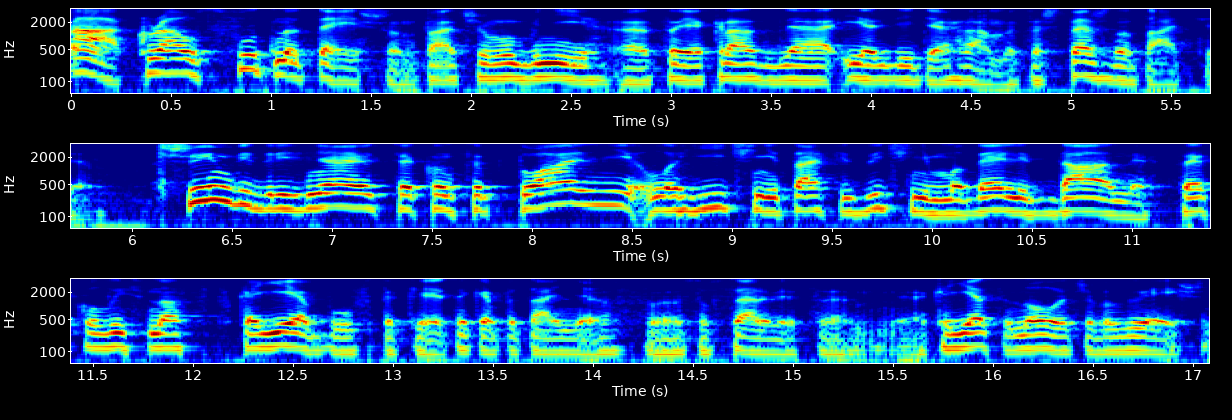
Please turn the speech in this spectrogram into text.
А, Kraus Food Notation, та чому б ні? Е, це якраз для ERD діаграми, це ж теж нотація. Чим відрізняються концептуальні, логічні та фізичні моделі даних? Це колись в нас в КАЄ був таке таке питання в софсерві. Це КАЄ це Knowledge Evaluation.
